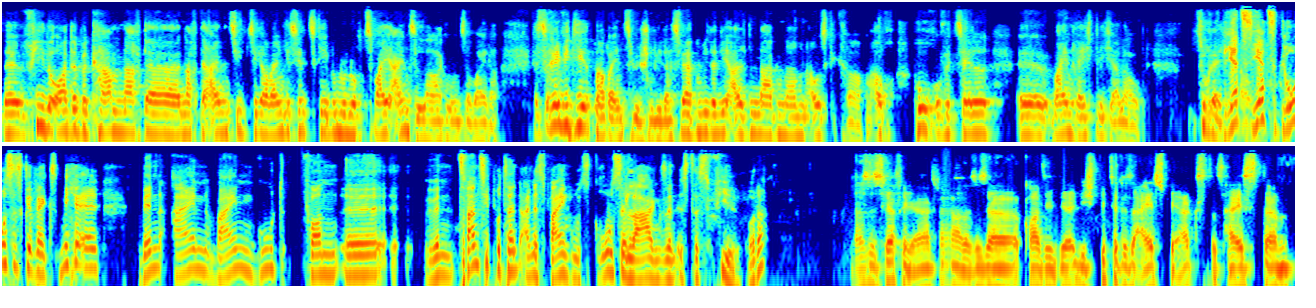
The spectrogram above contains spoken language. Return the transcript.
Äh, viele Orte bekamen nach der, nach der 71er Weingesetzgebung nur noch zwei Einzellagen und so weiter. Das revidiert man aber inzwischen wieder. Es werden wieder die alten Lagennamen ausgegraben, auch hochoffiziell äh, weinrechtlich erlaubt. Zu Recht. Jetzt, auch. jetzt großes Gewächs. Michael, wenn ein Weingut von, äh, wenn 20 Prozent eines Weinguts große Lagen sind, ist das viel, oder? Das ist sehr viel, ja klar. Das ist ja quasi die Spitze des Eisbergs. Das heißt, ähm,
